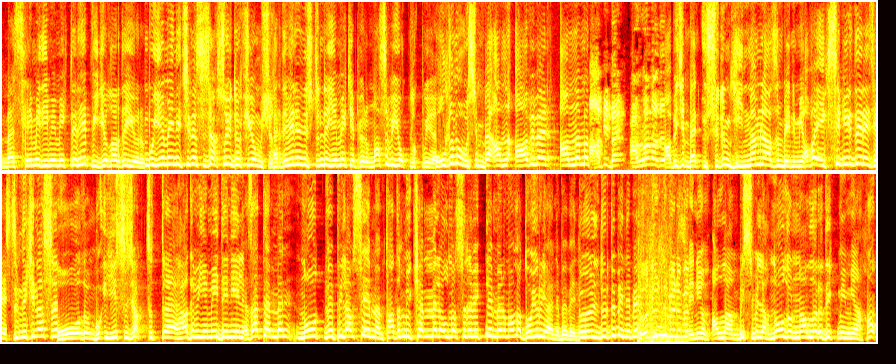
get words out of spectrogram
Ben sevmediğim yemekleri hep videolarda yiyorum. Bu yemeğin içine sıcak suyu döküyormuşuz. Merdivenin üstünde yemek yapıyorum. Nasıl bir yokluk bu ya? Oldu mu bu şimdi? Ben anla... Abi ben anlamadım. Abi ben anlamadım. Abicim ben üşüdüm giyinmem lazım benim ya. Hava eksi bir derece. Üstümdeki nasıl? Oğlum bu iyi sıcak tuttu ha. Hadi bir yemeği deneyelim. Zaten ben nohut ve pilav sevmem. Tadı mükemmel olmasını beklemiyorum ama doyur yani be beni. Öldürdü beni be. Öldürdü beni be. Deniyorum Allah'ım bismillah ne olur nalları dikmeyeyim ya. Ha.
